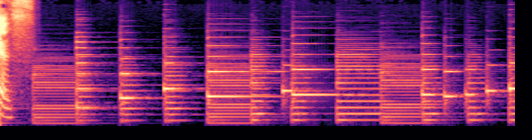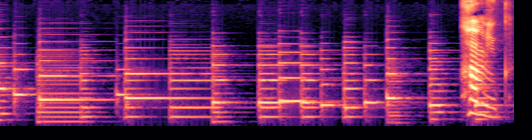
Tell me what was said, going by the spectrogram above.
Pies. Chomik.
